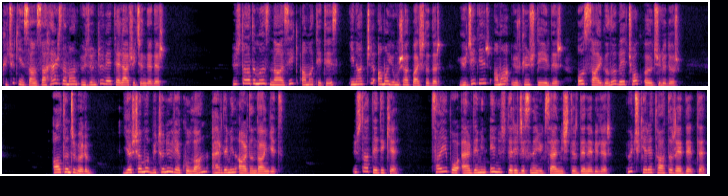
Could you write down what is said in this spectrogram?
Küçük insansa her zaman üzüntü ve telaş içindedir. Üstadımız nazik ama titiz, inatçı ama yumuşak başlıdır. Yücedir ama ürkünç değildir. O saygılı ve çok ölçülüdür. 6. Bölüm Yaşamı bütünüyle kullan, erdemin ardından git. Üstad dedi ki, Taipo erdemin en üst derecesine yükselmiştir denebilir. Üç kere tahtı reddetti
